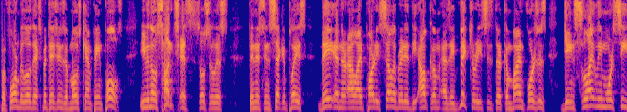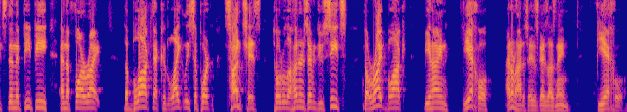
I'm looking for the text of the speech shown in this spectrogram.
performed below the expectations of most campaign polls. Even though Sanchez, socialists, finished in second place, they and their allied parties celebrated the outcome as a victory since their combined forces gained slightly more seats than the PP and the far right. The bloc that could likely support Sanchez totaled 172 seats. The right bloc behind Viejo, I don't know how to say this guy's last name, Viejo,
